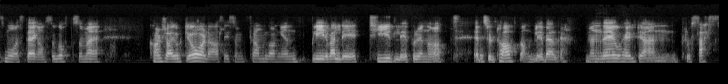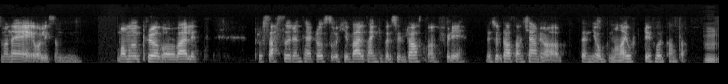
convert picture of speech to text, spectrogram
små stegene så godt som jeg kanskje har gjort i år. da, At liksom framgangen blir veldig tydelig pga. at resultatene blir bedre. Men det er jo hele tida en prosess man er i. og liksom, Man må prøve å være litt prosessorientert også, og ikke bare tenke på resultatene. fordi resultatene kommer jo av den jobben man har gjort i forkant. Mm.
